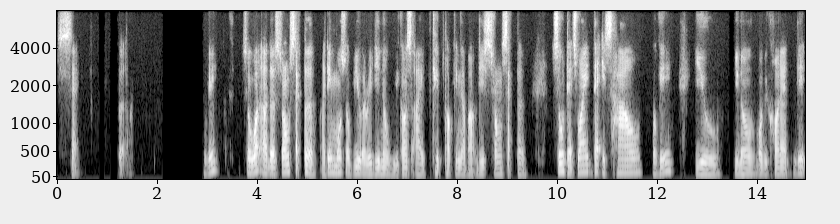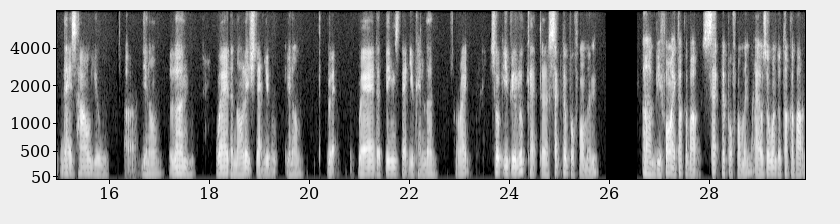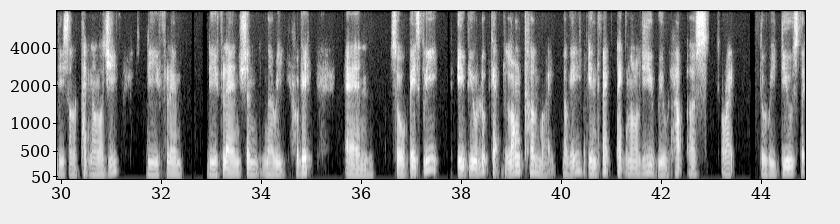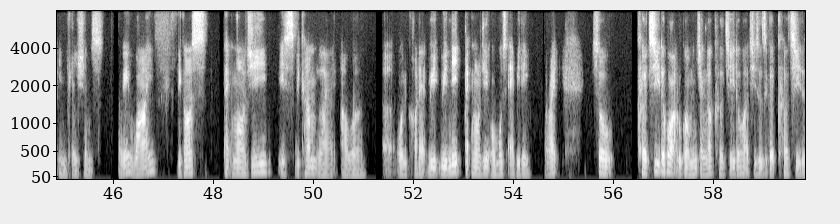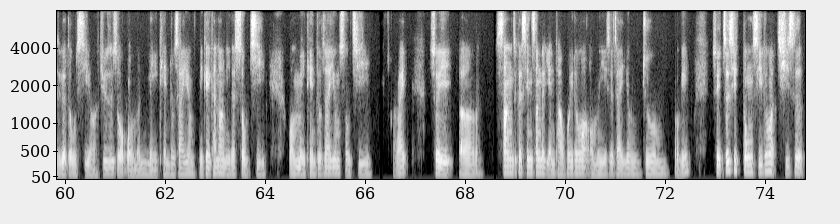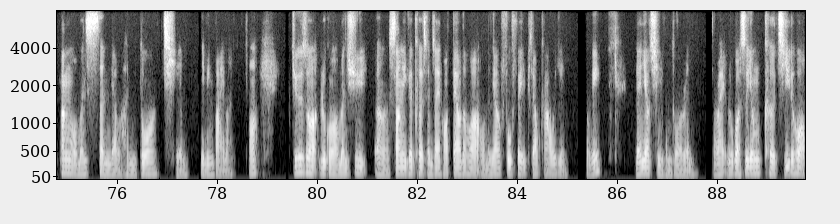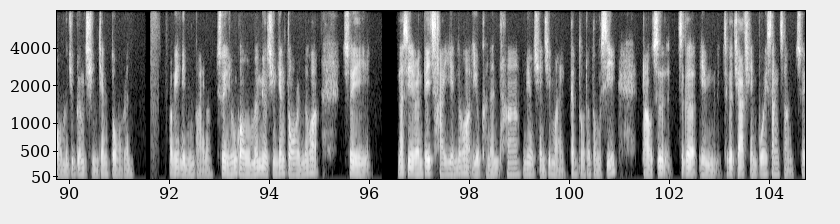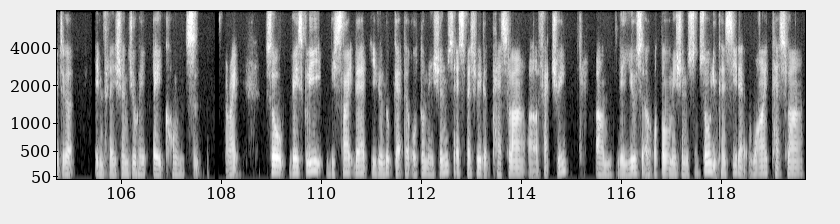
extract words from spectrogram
Sector. Okay. So what are the strong sector? I think most of you already know because I keep talking about this strong sector. So that's why that is how, okay, you, you know, what we call that, that is how you, uh, you know, learn where the knowledge that you, you know, where, where the things that you can learn, all right? So if you look at the sector performance, uh, before I talk about sector performance, I also want to talk about this uh, technology, deflame, deflationary, okay? And so basically, if you look at long term, right, okay, in fact, technology will help us, right, to reduce the inflations. Okay, why? Because technology is become like our uh, what we call that we we need technology almost every day. All right, so 科技的话，如果我们讲到科技的话，其实这个科技的这个东西哦，就是说我们每天都在用。你可以看到你的手机，我们每天都在用手机，All right。 所以呃，上这个线上的研讨会的话，我们也是在用 Zoom，OK。所以这些东西的话，其实帮我们省了很多钱，你明白吗？哦。就是说，如果我们去呃上一个课程在 hotel 的话，我们要付费比较高一点，OK，连要请很多人，Alright，如果是用科技的话，我们就不用请这样多人，OK，你明白吗？所以如果我们没有请这样多人的话，所以那些人被裁员的话，有可能他没有钱去买更多的东西，导致这个 in 这个价钱不会上涨，所以这个 inflation 就会被控制，Alright。So basically, beside that, if you look at the automations, especially the Tesla uh, factory, um, they use uh, automations. So you can see that why Tesla,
